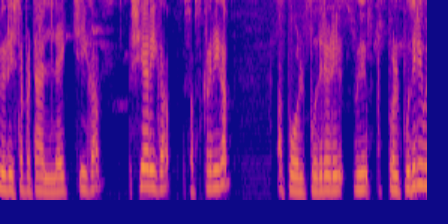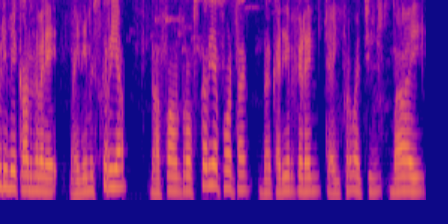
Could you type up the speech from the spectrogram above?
വീഡിയോ ഇഷ്ടപ്പെട്ടാൽ ലൈക്ക് ചെയ്യുക ഷെയർ ചെയ്യുക സബ്സ്ക്രൈബ് ചെയ്യുക. അപ്പോൾ പുതിയൊരു ഇപ്പോൾ പുതിയൊരു വീഡിയോ കാണുന്നവരെ my name the founder of Career Tech, the Career Academy. Thanks for watching. Bye.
